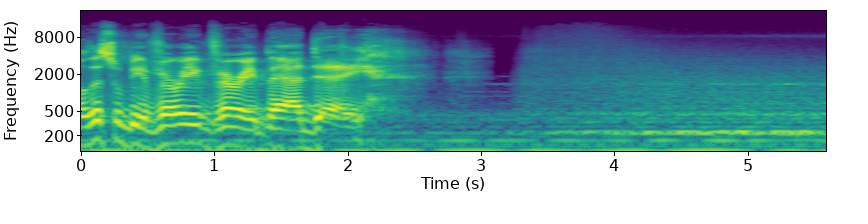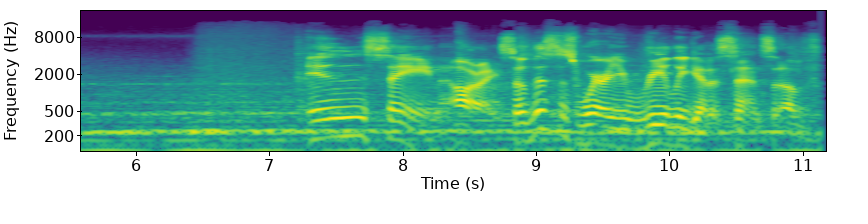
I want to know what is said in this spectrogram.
Well, this would be a very, very bad day. Insane. All right, so this is where you really get a sense of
